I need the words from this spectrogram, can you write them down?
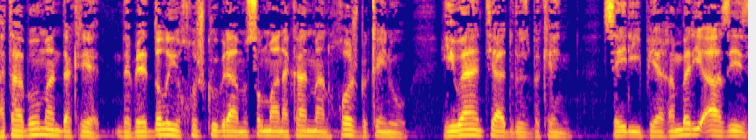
هەتا بۆمان دەکرێت دەبێت دڵی خوشک و برا موسڵمانەکانمان خۆش بکەین و هیوایان تیا دروست بکەین، سەیری پێغەمبەری ئازیز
